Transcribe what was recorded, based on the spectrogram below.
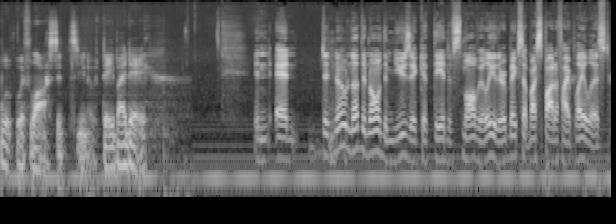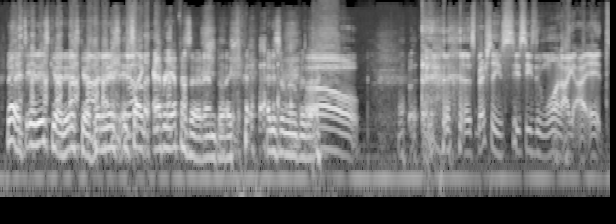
w- with Lost. It's you know day by day. and and there's no nothing wrong with the music at the end of Smallville either. It makes up my Spotify playlist. No, it's, it is good. It is good, but it is it's like every episode, and like I just remember that. Oh, especially season one, I, I it,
